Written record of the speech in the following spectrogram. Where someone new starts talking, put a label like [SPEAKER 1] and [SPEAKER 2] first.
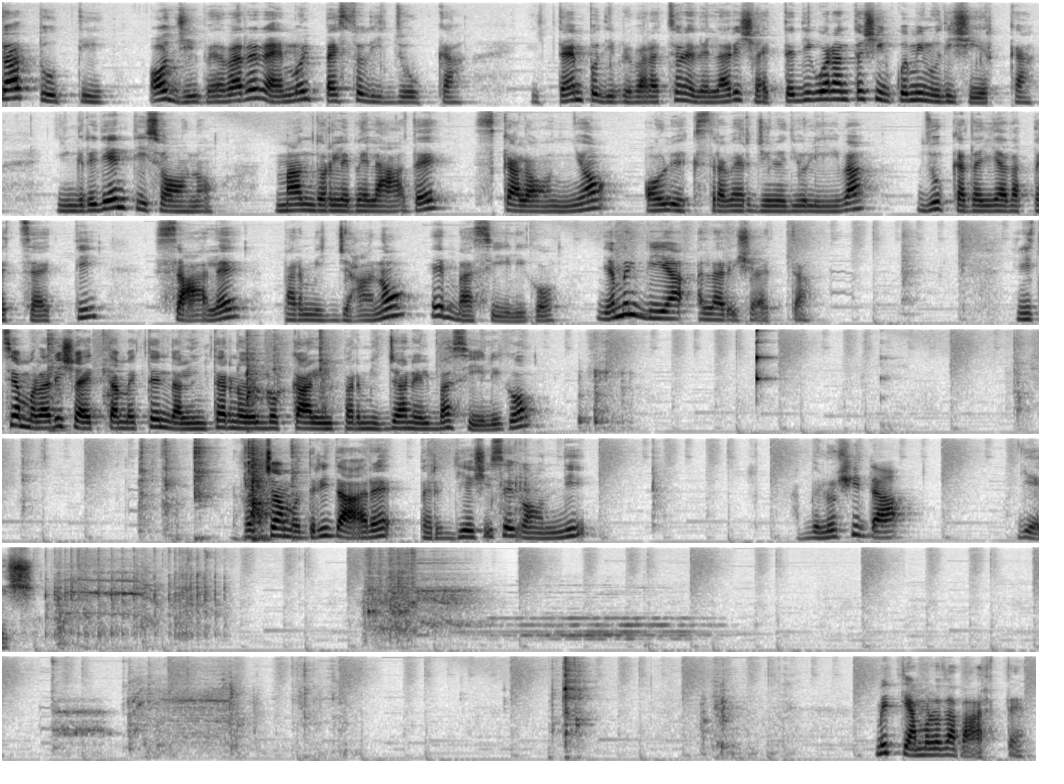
[SPEAKER 1] Ciao a tutti! Oggi prepareremo il pesto di zucca. Il tempo di preparazione della ricetta è di 45 minuti circa. Gli ingredienti sono mandorle pelate, scalogno, olio extravergine di oliva, zucca tagliata a pezzetti, sale, parmigiano e basilico. Diamo il via alla ricetta. Iniziamo la ricetta mettendo all'interno del boccale il parmigiano e il basilico facciamo tritare per 10 secondi a velocità 10. Mettiamolo da parte.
